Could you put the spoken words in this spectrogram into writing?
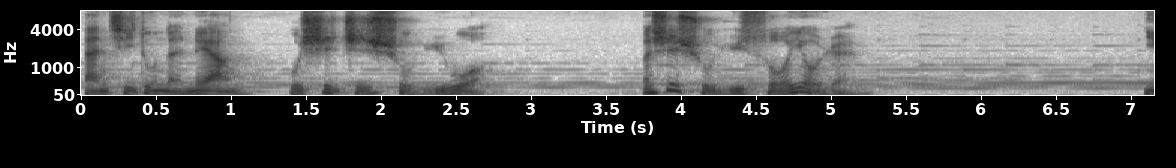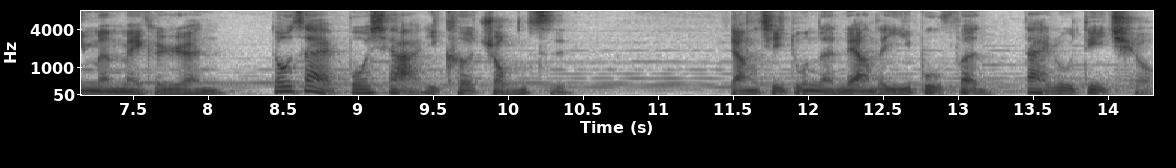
但基督能量不是只属于我，而是属于所有人。你们每个人都在播下一颗种子，将基督能量的一部分。带入地球，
